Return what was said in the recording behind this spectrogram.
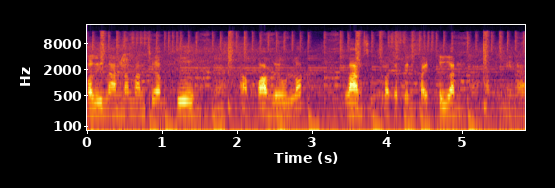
ปริมาณน้ำมันเชื้อเพลิงนะครับ ความเร็วรถล่างสุดก็จะเป็นไฟเตือนนะครับตรงนี้นะ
